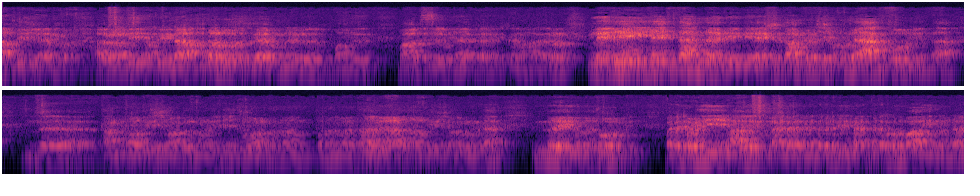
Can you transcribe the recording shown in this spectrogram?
அப்படி இல்ல. அவர்கள் அப்படி அப்படின்னா அந்த அளவுக்கு வந்து பார்த்து செல்லுபடியாக இருக்க மாட்டார்கள் இல்ல இதே இதைத்தான் இந்த இந்த எலெக்ஷன் தமிழ் கட்சியை பொறுத்த யார் போகலையா இந்த தமிழ் தமிழ் தேசிய மக்கள் முன்னணி தேசிய மக்கள் முன்னணி தமிழ்நாடு தமிழ் தேசிய மக்கள் முன்னணி தான் இந்த இது வந்து தோல்வி. மற்றபடி அது மற்றபடி மற்றபடி பார்த்தீங்கன்னா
